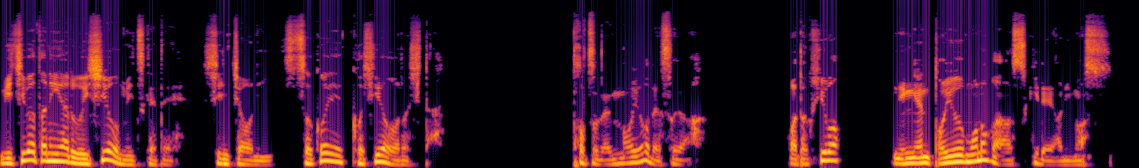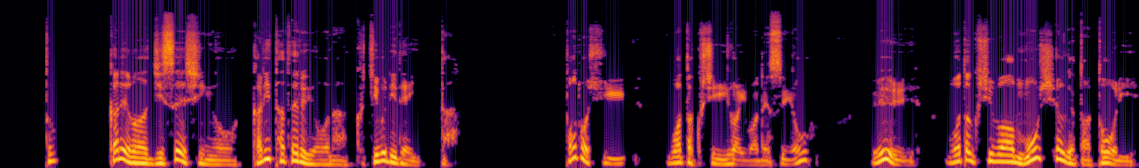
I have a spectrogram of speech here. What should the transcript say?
道端にある石を見つけて、慎重にそこへ腰を下ろした。突然のようですが、私は人間というものが好きであります。と、彼は自制心を駆り立てるような口ぶりで言った。ただし、私以外はですよ。ええ、私は申し上げた通り、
